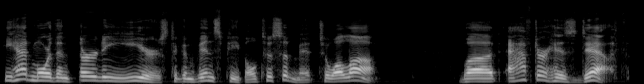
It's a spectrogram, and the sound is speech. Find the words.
he had more than 30 years to convince people to submit to Allah. But after his death,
